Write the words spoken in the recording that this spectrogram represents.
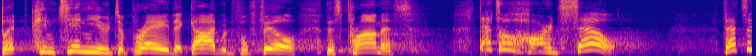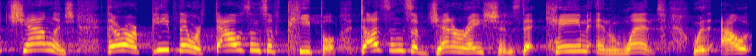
but continue to pray that God would fulfill this promise. That's a hard sell. That's a challenge. There are people, there were thousands of people, dozens of generations that came and went without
